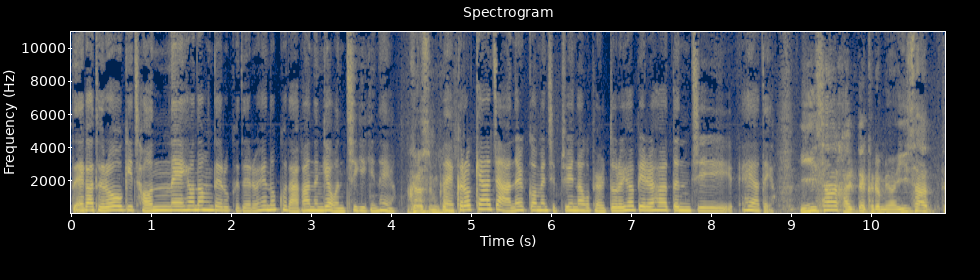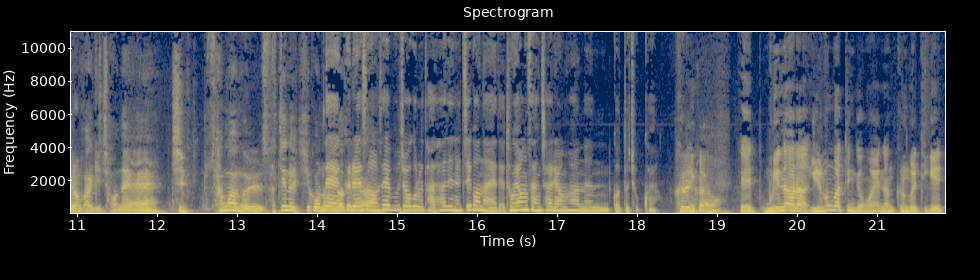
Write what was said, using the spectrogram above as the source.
내가 들어오기 전에 현황대로 그대로 해놓고 나가는 게 원칙이긴 해요. 그렇습니까? 네, 그렇게 하지 않을 거면 집주인하고 별도로 협의를 하든지 해야 돼요. 이사 갈 때 그러면 이사 들어가기 전에 집 상황을 사진을 찍어 네, 놓는다든가 그래서 세부적으로 다 사진을 찍어놔야 돼요. 동영상 촬영하는 것도 좋고요. 그러니까요. 예, 우리나라 일본 같은 경우에는 그런 걸 되게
